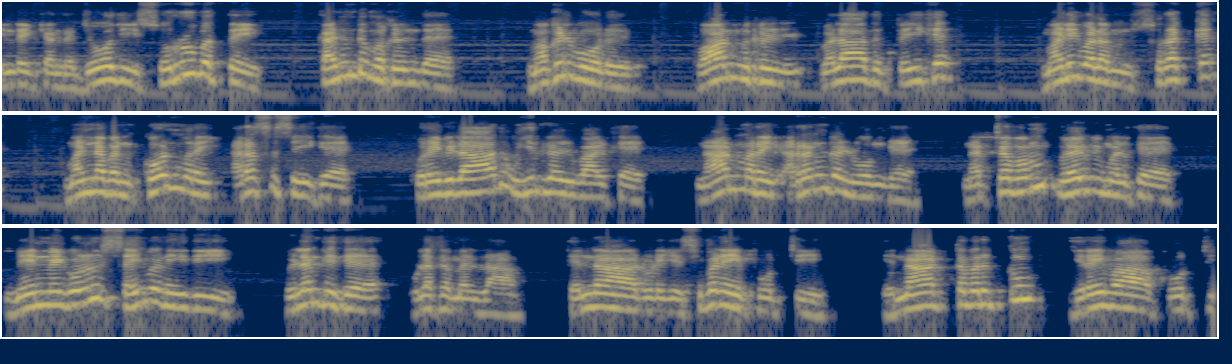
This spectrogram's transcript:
இன்றைக்கு அந்த ஜோதி சொரூபத்தை கண்டு மகிழ்ந்த மகிழ்வோடு வான்மிகள் வளாது பெய்க மணிவளம் சுரக்க மன்னவன் கோன்முறை அரசு செய்க குறைவிலாத உயிர்கள் வாழ்க நான்மறை அறங்கள் ஓங்க நற்றவம் வேள்வி மல்க மேன்மைகொள் சைவ நீதி விளங்குக உலகமெல்லாம். தென்னாடுடைய சிவனை போற்றி எந்நாட்டவருக்கும் இறைவா போற்றி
